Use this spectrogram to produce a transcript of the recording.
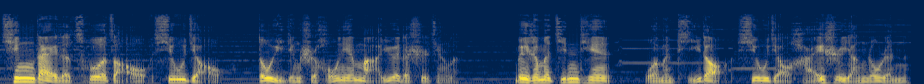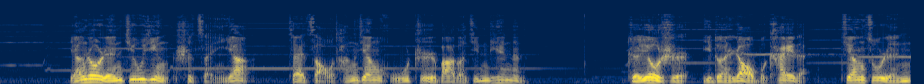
清代的搓澡修脚都已经是猴年马月的事情了，为什么今天我们提到修脚还是扬州人呢？扬州人究竟是怎样在澡堂江湖制霸到今天的呢？这又是一段绕不开的江苏人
